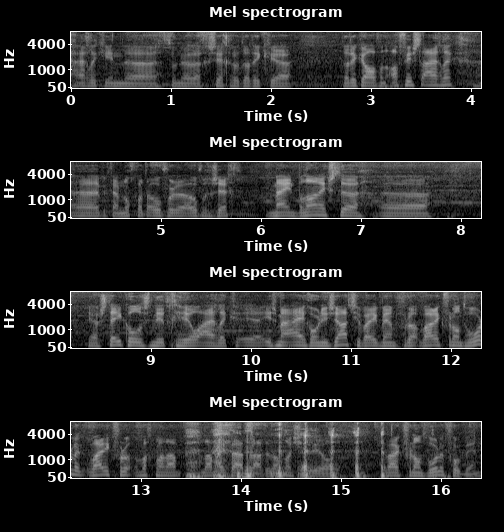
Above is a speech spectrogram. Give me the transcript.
eigenlijk in, eh, toen er gezegd werd dat ik, eh, dat ik er al van afwist eigenlijk, eh, heb ik daar nog wat over, over gezegd. Mijn belangrijkste eh, ja, stakeholders in dit geheel eigenlijk is mijn eigen organisatie waar ik, ben, waar ik verantwoordelijk, waar ik, ver- wacht maar, laat, laat mij even uitpraten dan als je wil, waar ik verantwoordelijk voor ben.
